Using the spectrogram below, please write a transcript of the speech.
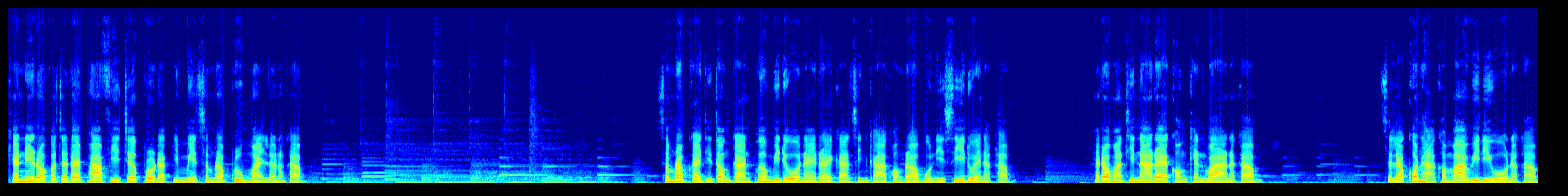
แค่นี้เราก็จะได้ภาพ Feature Product Image สำหรับรูปใหม่แล้วนะครับสำหรับใครที่ต้องการเพิ่มวิดีโอในรายการสินค้าของเราบน Easy ด้วยนะครับ ให้เรามาที่หน้าแรกของ Canva นะครับ เสร็จแล้วค้นหาคำว่าวิดีโอนะครับ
